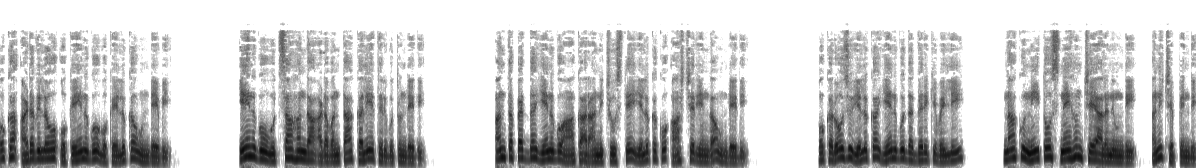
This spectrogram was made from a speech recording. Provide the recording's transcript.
ఒక అడవిలో ఒక ఏనుగు ఒక ఎలుక ఉండేవి. ఏనుగు ఉత్సాహంగా అడవంతా కలియ తిరుగుతుండేది. అంత పెద్ద ఏనుగు ఆకారాన్ని చూస్తే ఎలుకకు ఆశ్చర్యంగా ఉండేది. ఒకరోజు ఎలుక ఏనుగు దగ్గరికి వెళ్ళి నాకు నీతో స్నేహం చేయాలని ఉంది అని చెప్పింది.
